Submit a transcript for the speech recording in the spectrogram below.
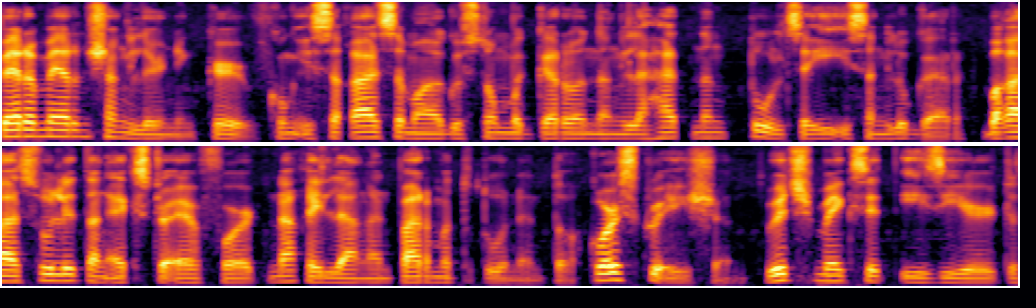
Pero meron siyang learning curve. Kung isa ka sa mga gustong magkaroon ng lahat ng tools sa iisang lugar, baka sulit ang extra effort na kailangan para matutunan to. Course creation, which makes it easier to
